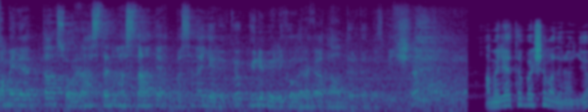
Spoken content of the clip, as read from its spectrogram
Ameliyattan sonra hastanın hastanede yatmasına gerek yok. Günübirlik olarak adlandırdığımız bir işlem. Ameliyata başlamadan önce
